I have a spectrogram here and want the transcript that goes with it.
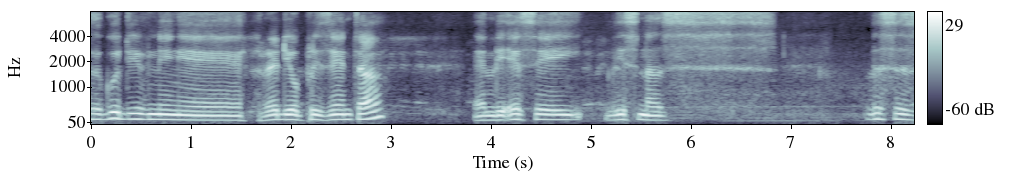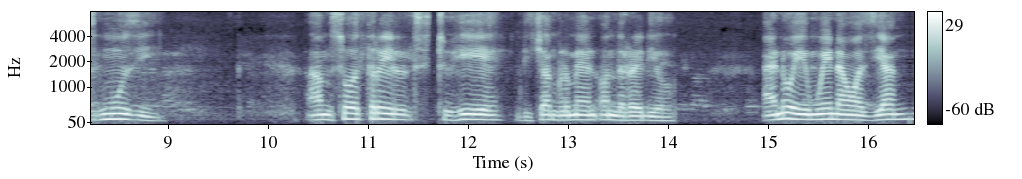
Good evening, uh, radio presenter and the SA listeners. This is Muzi. I'm so thrilled to hear the Jungleman on the radio. I know him when I was young,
